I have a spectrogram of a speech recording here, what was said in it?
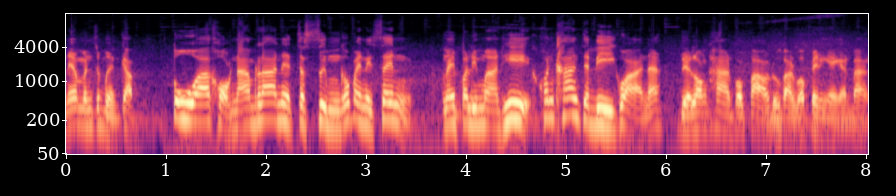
เนี่ยมันจะเหมือนกับตัวของน้ำราดเนี่ยจะซึมเข้าไปในเส้น ในปริมาณที่ค่อนข้างจะดีกว่านะ เดี๋ยวลองทานเปล่าๆดูก่อนว่าเป็นยังไงกันบ้าง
